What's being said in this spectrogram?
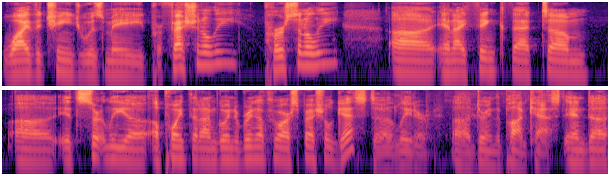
why the change was made professionally, personally, uh, and I think that um, uh, it's certainly a, a point that I'm going to bring up to our special guest uh, later uh, during the podcast, and uh,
